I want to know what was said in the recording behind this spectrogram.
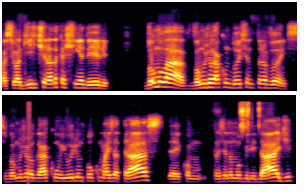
Mas se o Aguirre tirar da caixinha dele, vamos lá, vamos jogar com dois centroavantes, vamos jogar com o Yuri um pouco mais atrás, é, com, trazendo a mobilidade,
